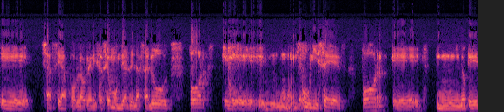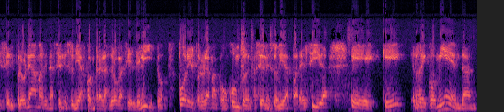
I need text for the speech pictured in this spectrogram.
eh, ya sea por la Organización Mundial de la Salud, por eh, UNICEF, por eh, lo que es el programa de Naciones Unidas contra las drogas y el delito, por el programa conjunto de Naciones Unidas para el SIDA, que recomiendan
